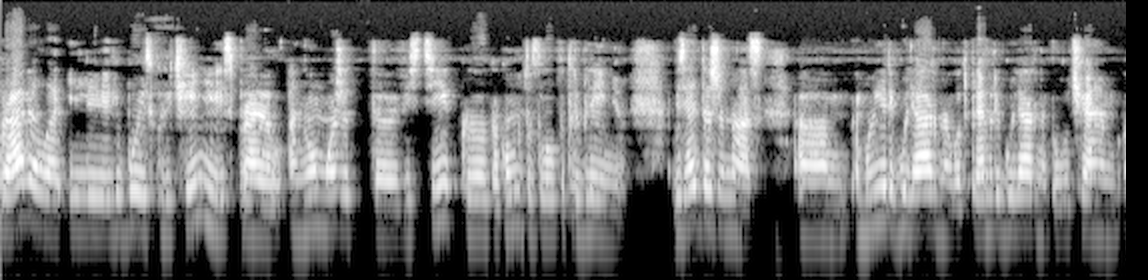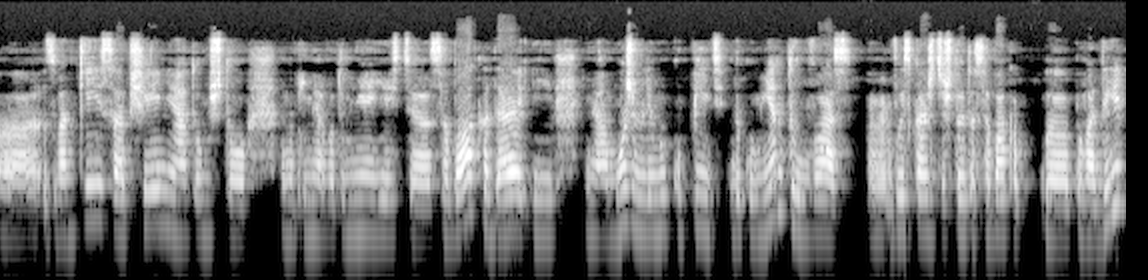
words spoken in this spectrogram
правило или любое исключение из правил, оно может э, вести к какому-то злоупотреблению. Взять даже нас. Мы регулярно, вот прям регулярно получаем э, звонки, сообщения о том, что, например, вот у меня есть э, собака, да, и можем ли мы купить документы у вас, вы скажете, что это собака поводы,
